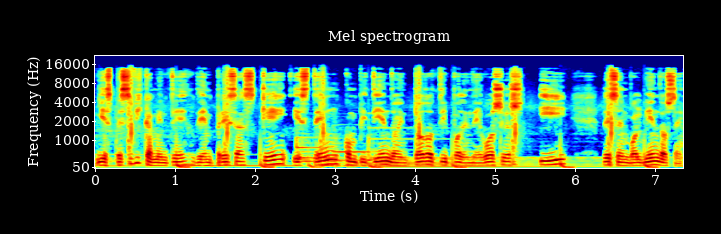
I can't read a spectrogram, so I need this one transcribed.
y específicamente de empresas que estén compitiendo en todo tipo de negocios y desenvolviéndose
